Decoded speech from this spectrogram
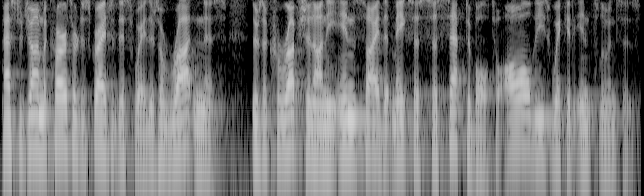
Pastor John MacArthur describes it this way there's a rottenness, there's a corruption on the inside that makes us susceptible to all these wicked influences.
